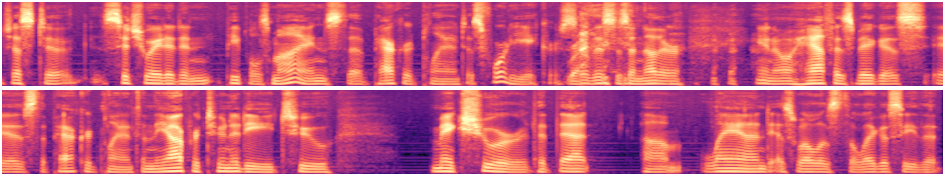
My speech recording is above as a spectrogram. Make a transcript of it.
just to situate it in people's minds, the Packard plant is 40 acres. Right. So this is another, you know, half as big as, as the Packard plant. And the opportunity to make sure that that um, land, as well as the legacy that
